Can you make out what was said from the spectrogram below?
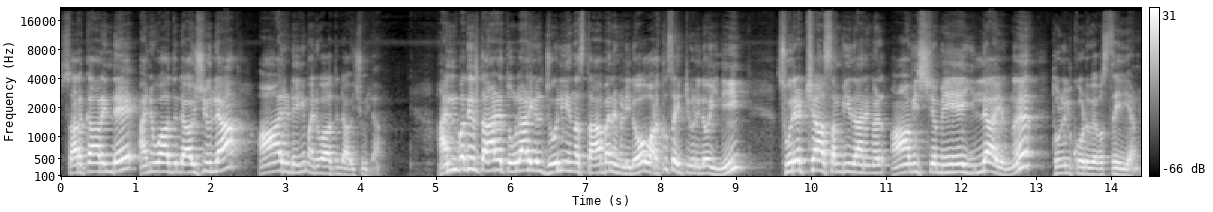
സർക്കാരിന്റെ അനുവാദത്തിന്റെ ആവശ്യമില്ല ആരുടെയും അനുവാദത്തിന്റെ ആവശ്യമില്ല. അൻപതിൽ താഴെ തൊഴിലാളികൾ ജോലി ചെയ്യുന്ന സ്ഥാപനങ്ങളിലോ വർക്ക് സൈറ്റുകളിലോ ഇനി സുരക്ഷാ സംവിധാനങ്ങൾ ആവശ്യമേ ഇല്ല എന്ന് തൊഴിൽ കോഡ് വ്യവസ്ഥ ചെയ്യുകയാണ്.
